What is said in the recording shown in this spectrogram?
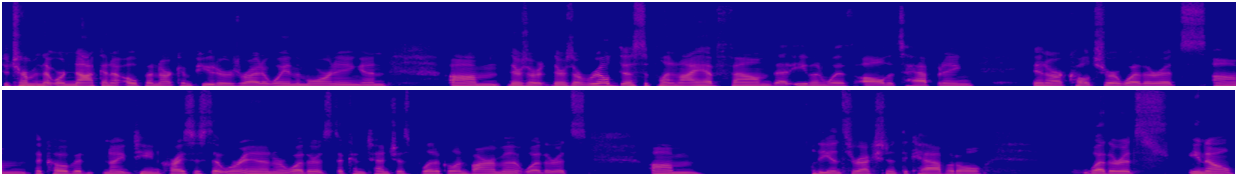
determine that we're not going to open our computers right away in the morning. And um, there's a there's a real discipline. And I have found that even with all that's happening in our culture, whether it's um, the COVID nineteen crisis that we're in, or whether it's the contentious political environment, whether it's um, the insurrection at the Capitol, whether it's you know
